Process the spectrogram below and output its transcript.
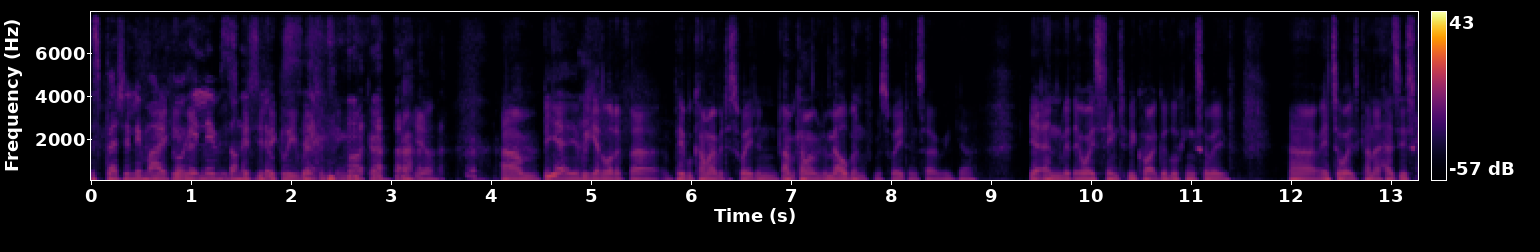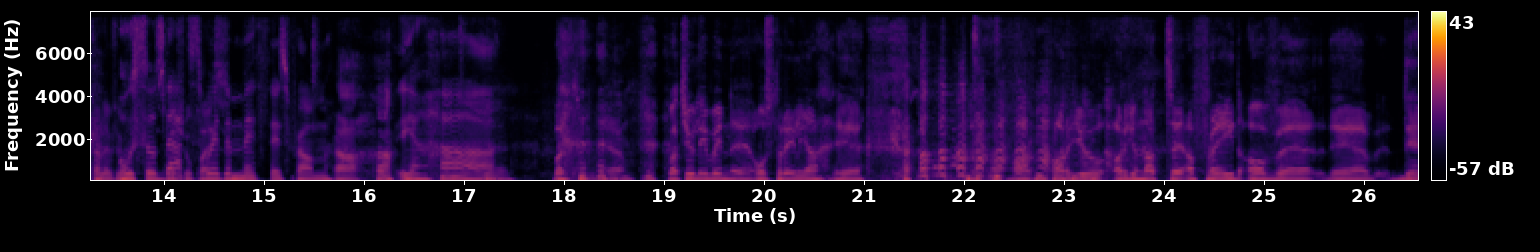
Especially Marco, Making he lives on his looks. specifically referencing Marco. yeah. Um, but yeah, yeah, we get a lot of uh, people come over to Sweden. Um, come over to Melbourne from Sweden. So we uh, yeah, and they always seem to be quite good looking. So we. Uh, it's always kind of has this kind of Oh, so special that's where the myth is from. Aha. Yaha. Yeah. But yeah. but you live in uh, Australia. Uh, are, are you are you not uh, afraid of uh, the the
